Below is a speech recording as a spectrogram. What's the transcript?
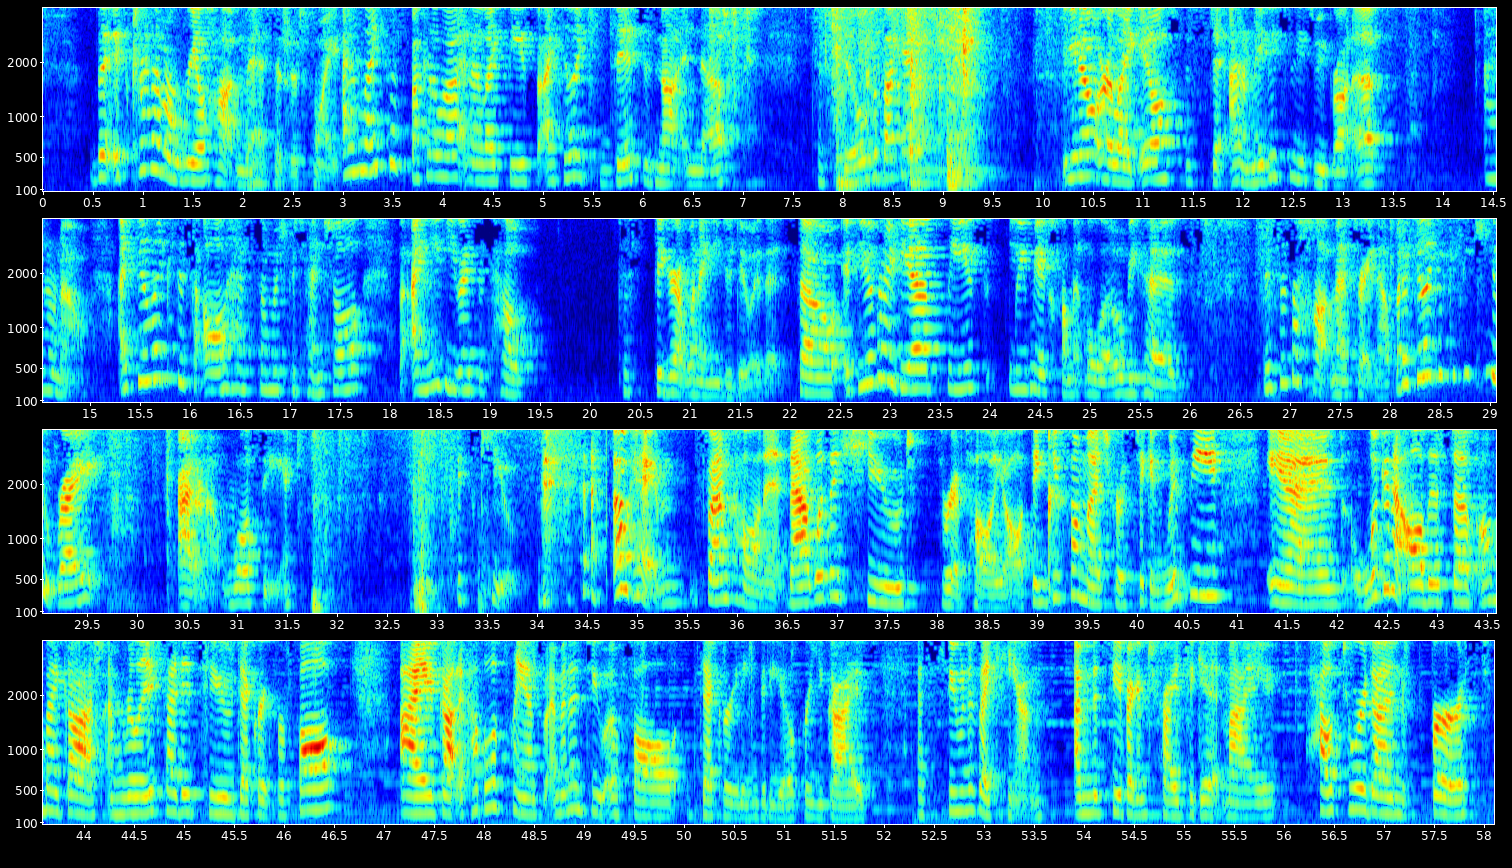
but it's kind of a real hot mess at this point. I like this bucket a lot and I like these, but I feel like this is not enough to fill the bucket. You know, or like it all, I don't know, maybe it just needs to be brought up. I don't know. I feel like this all has so much potential, but I need you guys' help to figure out what I need to do with it. So if you have an idea, please leave me a comment below because this is a hot mess right now, but I feel like it could be cute, right? I don't know, we'll see. It's cute. okay, so I'm calling it. That was a huge thrift haul, y'all. Thank you so much for sticking with me and looking at all this stuff. Oh my gosh, I'm really excited to decorate for fall. I've got a couple of plans, but I'm gonna do a fall decorating video for you guys as soon as I can. I'm gonna see if I can try to get my house tour done first.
